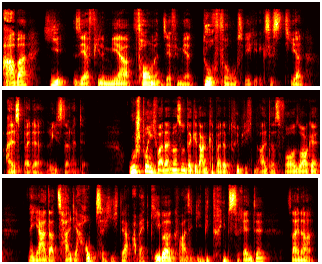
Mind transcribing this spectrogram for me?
Aber hier sehr viele mehr Formen, sehr viel mehr Durchführungswege existieren als bei der Riester-Rente. Ursprünglich war da immer so der Gedanke bei der betrieblichen Altersvorsorge, na ja, da zahlt ja hauptsächlich der Arbeitgeber quasi die Betriebsrente seiner,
